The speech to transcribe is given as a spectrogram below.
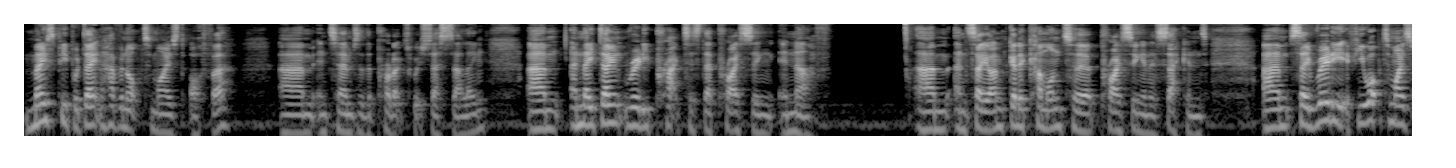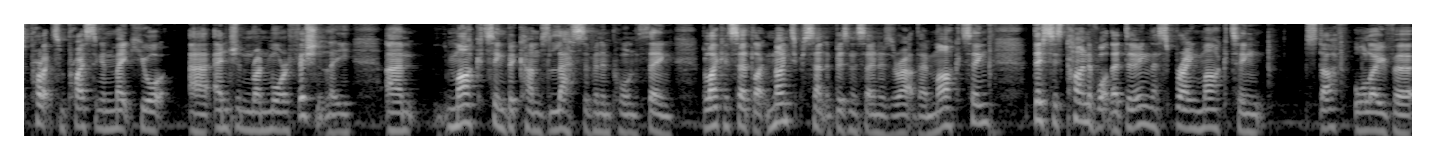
most people don't have an optimized offer. Um, in terms of the products which they're selling, um, and they don't really practice their pricing enough. Um, and so I'm going to come on to pricing in a second. Um, so really, if you optimize products and pricing and make your uh, engine run more efficiently, um, marketing becomes less of an important thing. But like I said, like 90% of business owners are out there marketing. This is kind of what they're doing. They're spraying marketing stuff all over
